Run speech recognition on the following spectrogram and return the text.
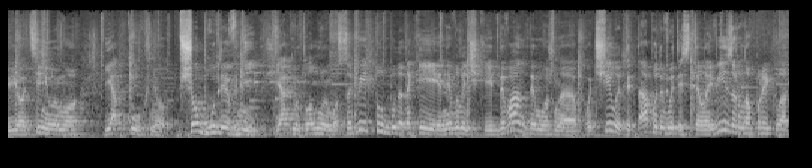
її оцінюємо як кухню. Що буде в ній? Як ми плануємо собі? Тут буде такий невеличкий диван, де можна почилити та подивитись телевізор, наприклад.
